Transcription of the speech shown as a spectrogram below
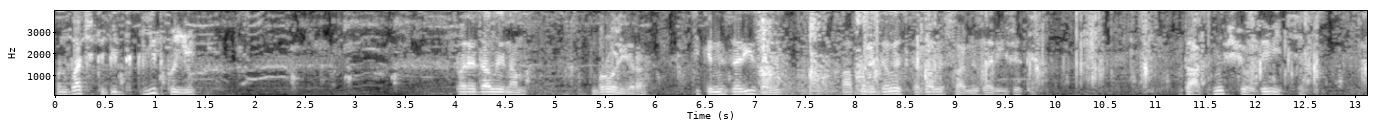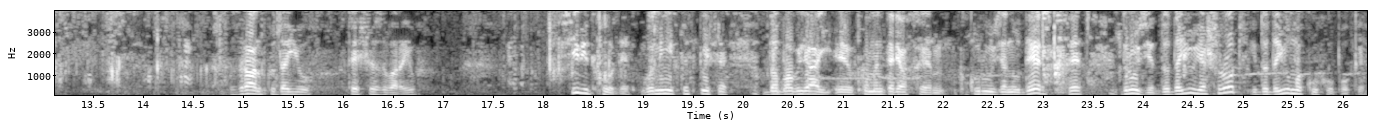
он бачите, під кліткою передали нам бройлера. Тільки не зарізали, а передали, сказали, самі заріжете. Так, ну що, дивіться. Зранку даю те, що зварив. Всі відходи, бо мені хтось пише, додавай е, в коментарях е, кукурузяну дерь. Це, друзі, додаю я шрот і додаю макуху поки.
